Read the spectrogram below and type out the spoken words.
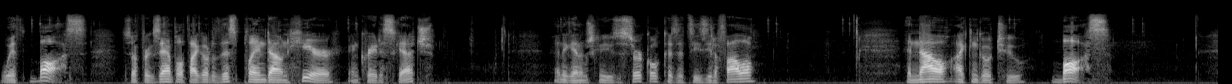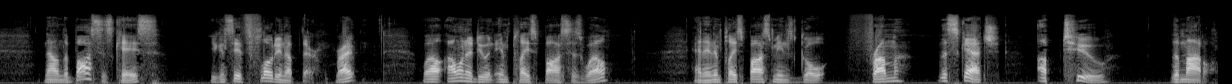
with boss. So for example, if I go to this plane down here and create a sketch, and again I'm just going to use a circle because it's easy to follow, and now I can go to boss. Now in the boss's case, you can see it's floating up there, right? Well, I want to do an in-place boss as well. And an in-place boss means go from the sketch up to the model.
